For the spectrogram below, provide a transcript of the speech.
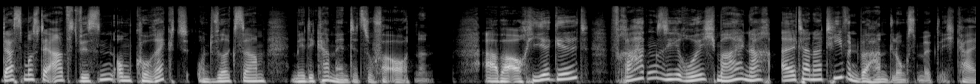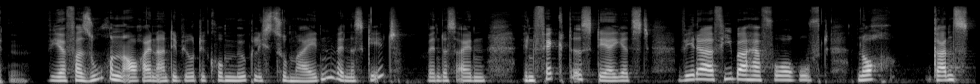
Das muss der Arzt wissen, um korrekt und wirksam Medikamente zu verordnen. Aber auch hier gilt, fragen Sie ruhig mal nach alternativen Behandlungsmöglichkeiten. Wir versuchen auch ein Antibiotikum möglichst zu meiden, wenn es geht. Wenn das ein Infekt ist, der jetzt weder Fieber hervorruft, noch ganz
